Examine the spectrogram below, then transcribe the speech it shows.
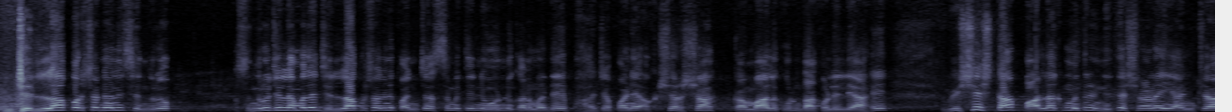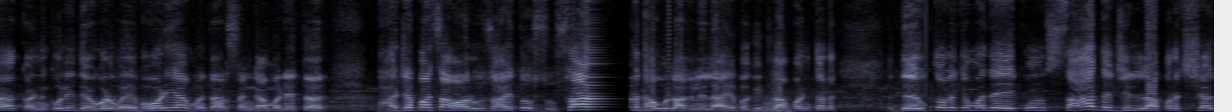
जिल्हा परिषद आणि सिंधुदुर्ग सिंधुदुर्ग जिल्ह्यामध्ये जिल्हा परिषद आणि पंचायत समिती निवडणुकांमध्ये भाजपाने अक्षरशः कमाल करून दाखवलेली आहे. विशेषतः पालकमंत्री नितेश राणे यांच्या कणकोली देवगड वैभववाडी या मतदारसंघामध्ये तर भाजपाचा वारू जो आहे तो सुसार धावू लागलेला आहे. बघितलं आपण तर देवगड तालुक्यामध्ये एकूण सात जिल्हा परिषद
